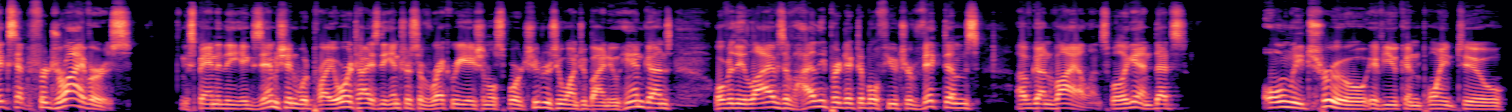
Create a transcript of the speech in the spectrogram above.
except for drivers. Expanding the exemption would prioritize the interests of recreational sport shooters who want to buy new handguns over the lives of highly predictable future victims of gun violence. Well, again, that's only true if you can point to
